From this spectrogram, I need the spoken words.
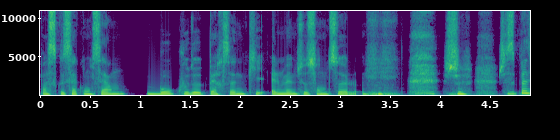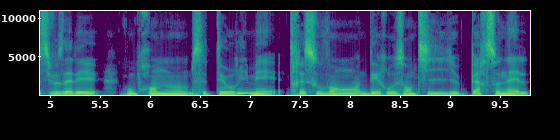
parce que ça concerne beaucoup d'autres personnes qui elles-mêmes se sentent seules. je ne sais pas si vous allez comprendre euh, cette théorie, mais très souvent, des ressentis personnels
